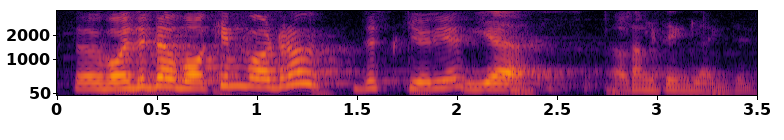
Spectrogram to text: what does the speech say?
So was it a walk-in wardrobe? Just curious. Yeah, something like that.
